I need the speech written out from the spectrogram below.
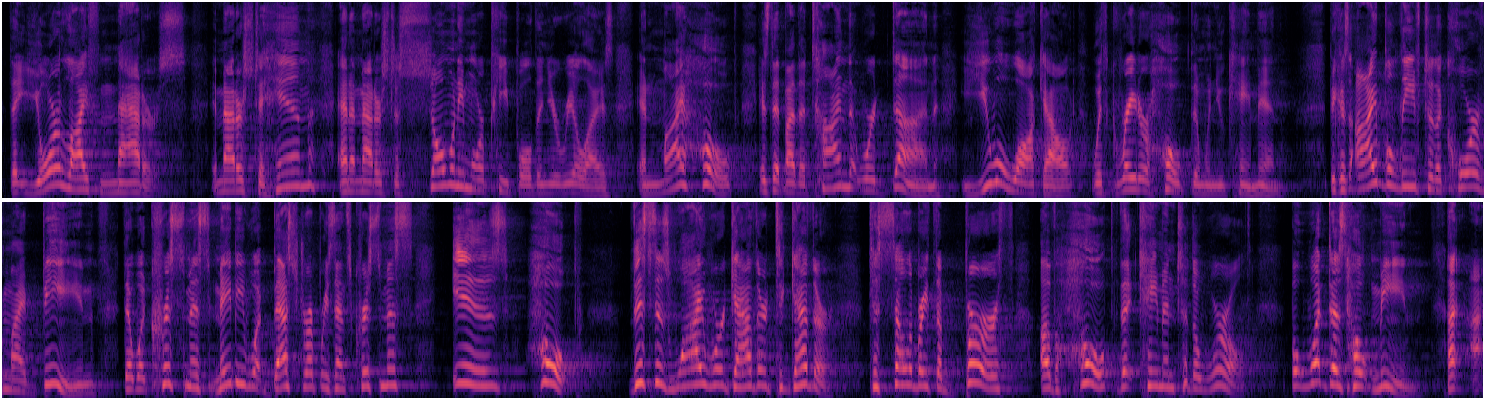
that your life matters. It matters to him and it matters to so many more people than you realize. And my hope is that by the time that we're done, you will walk out with greater hope than when you came in. Because I believe to the core of my being that what Christmas, maybe what best represents Christmas, is hope. This is why we're gathered together to celebrate the birth of hope that came into the world. But what does hope mean?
